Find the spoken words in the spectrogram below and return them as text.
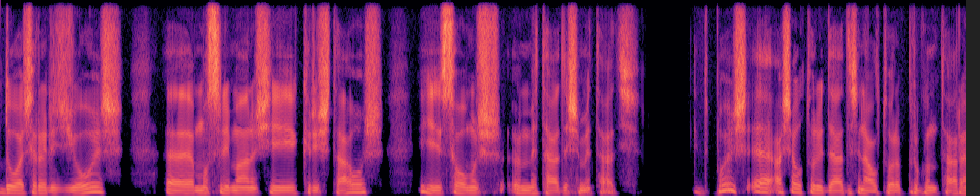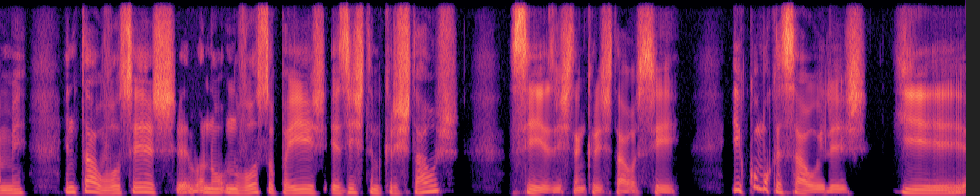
duas religiões, uh, muçulmanos e cristãos, e somos metades metades. Depois uh, as autoridades na altura perguntaram-me, então vocês, no, no vosso país, existem cristãos? Sim, existem cristãos, sim. E como que são eles? E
